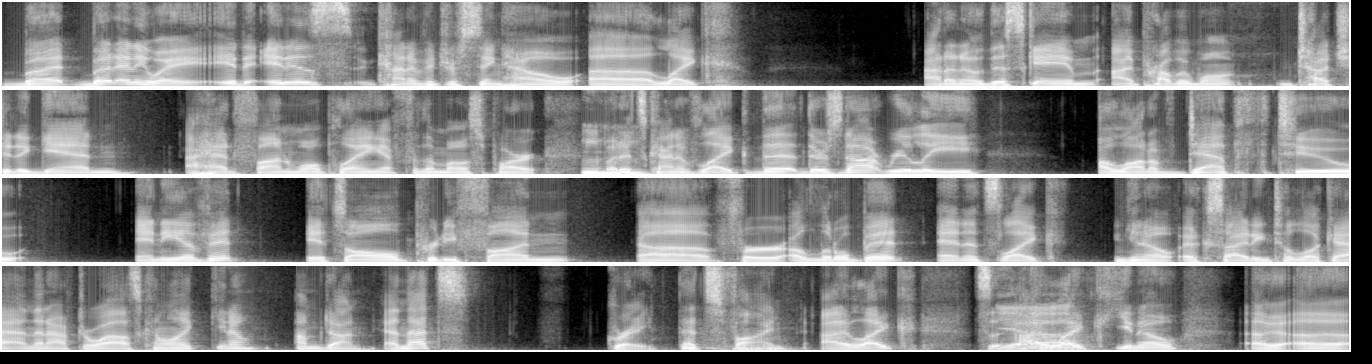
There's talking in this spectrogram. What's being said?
but but anyway, it it is kind of interesting how uh like I don't know this game. I probably won't touch it again. I had fun while playing it for the most part, but it's kind of like the there's not really a lot of depth to any of it. It's all pretty fun uh, for a little bit, and it's like you know exciting to look at, and then after a while, it's kind of like you know I'm done, and that's great. That's fine. I like so Yeah. I like you know a, a,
